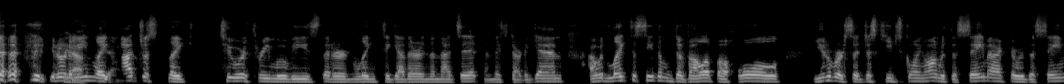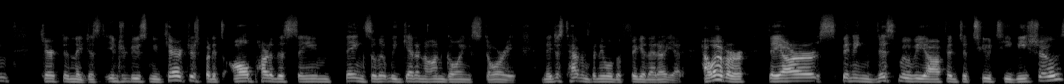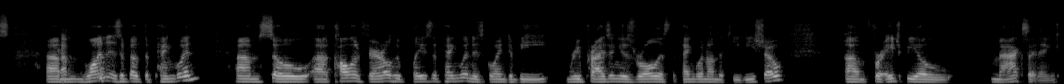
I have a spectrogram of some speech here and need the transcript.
know what Yeah. i mean like not just like two or three movies that are linked together and then that's it and they start again. I would like to see them develop a whole universe that just keeps going on with the same actor with the same character and they just introduce new characters but it's all part of the same thing so that we get an ongoing story. And they just haven't been able to figure that out yet. However they are spinning this movie off into two tv shows. Um, Yep. one is about the penguin. Um, so uh, colin farrell who plays the penguin is going to be reprising his role as the penguin on the tv show um, for hbo max i think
